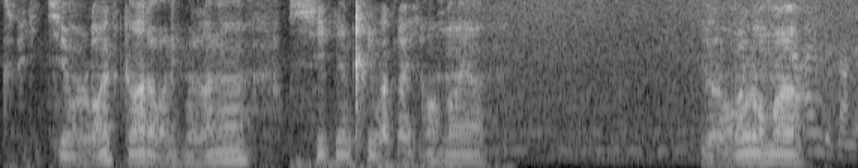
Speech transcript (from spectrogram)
Expedition läuft gerade, aber nicht mehr lange. Fossilien kriegen wir gleich auch neue. Ja, dann wollen wir doch mal. Eingesammelt.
